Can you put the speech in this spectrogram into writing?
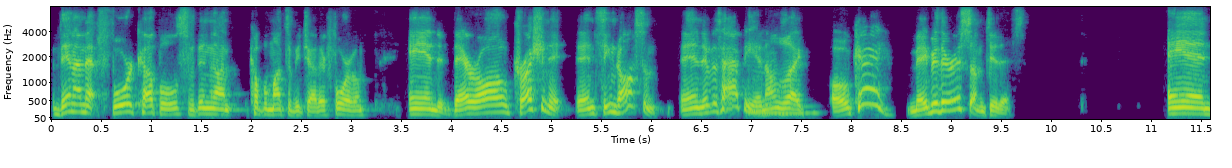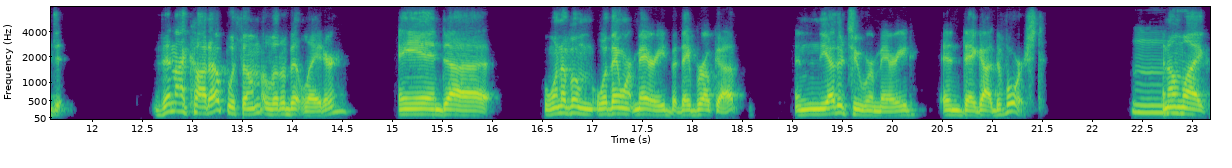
then I met four couples within a couple months of each other, four of them, and they're all crushing it and seemed awesome and it was happy. Mm-hmm. And I was like, mm. okay, maybe there is something to this. And then I caught up with them a little bit later. And uh, one of them, well, they weren't married, but they broke up. And the other two were married and they got divorced. Mm. And I'm like,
